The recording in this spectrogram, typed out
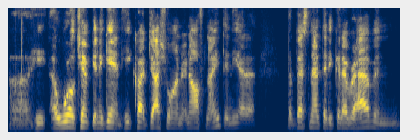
uh, he a world champion again. He caught Joshua on an off night, and he had a, the best night that he could ever have, and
